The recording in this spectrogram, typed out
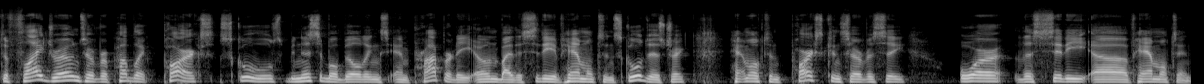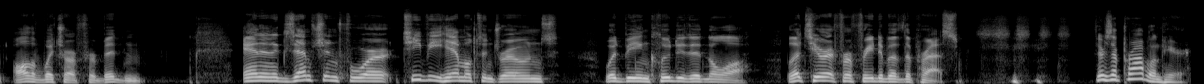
To fly drones over public parks, schools, municipal buildings, and property owned by the City of Hamilton School District, Hamilton Parks Conservancy, or the City of Hamilton, all of which are forbidden. And an exemption for TV Hamilton drones would be included in the law. Let's hear it for freedom of the press. There's a problem here.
